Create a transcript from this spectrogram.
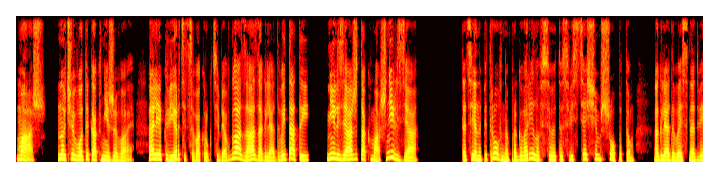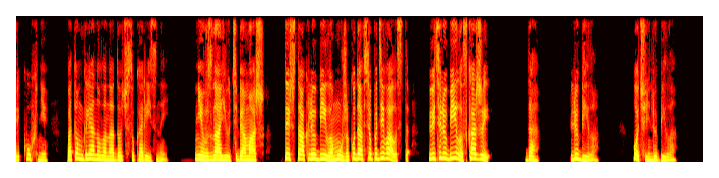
«Маш, ну чего ты как неживая? Олег вертится вокруг тебя, в глаза заглядывает, а ты? Нельзя же так, Маш, нельзя!» Татьяна Петровна проговорила все это свистящим шепотом, оглядываясь на дверь кухни, потом глянула на дочь сукаризной. «Не узнаю тебя, Маш. Ты ж так любила мужа, куда все подевалось-то? Ведь любила, скажи!» «Да, любила. Очень любила».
